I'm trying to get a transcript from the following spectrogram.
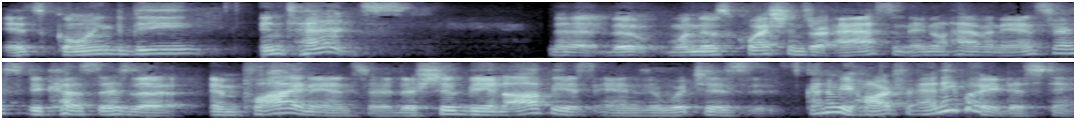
It's going to be intense. The, the, when those questions are asked and they don't have an answer, it's because there's an implied answer. There should be an obvious answer, which is it's going to be hard for anybody to stand.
